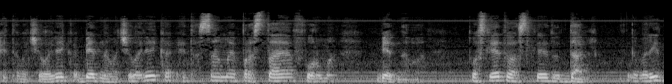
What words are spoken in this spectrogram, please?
этого человека, бедного человека, это самая простая форма бедного. После этого следует «даль». Говорит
